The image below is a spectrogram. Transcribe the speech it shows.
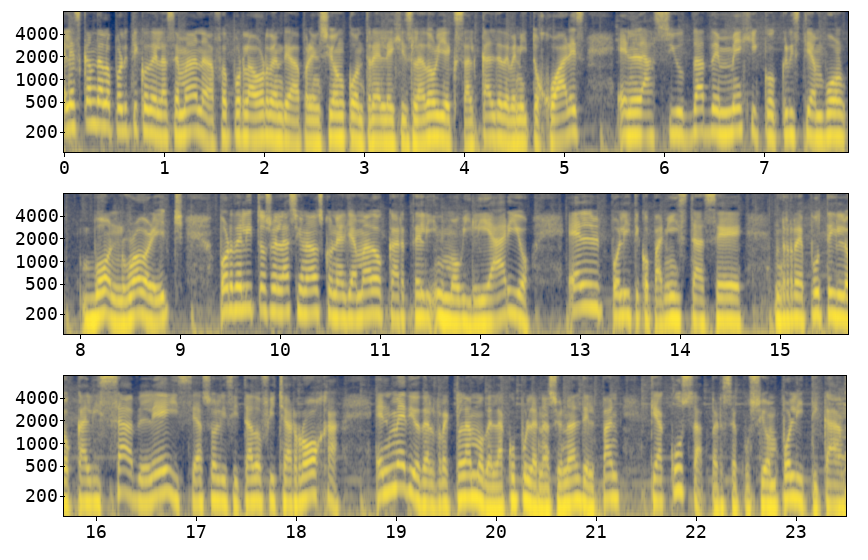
El escándalo político de la semana fue por la orden de aprehensión contra el legislador y exalcalde de Benito Juárez en la Ciudad de México, Christian Von, Von Roerich, por delitos relacionados con el llamado cartel inmobiliario. El político panista se reputa ilocalizable y se ha solicitado ficha roja en medio del reclamo de la cúpula nacional del PAN que acusa persecución política.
